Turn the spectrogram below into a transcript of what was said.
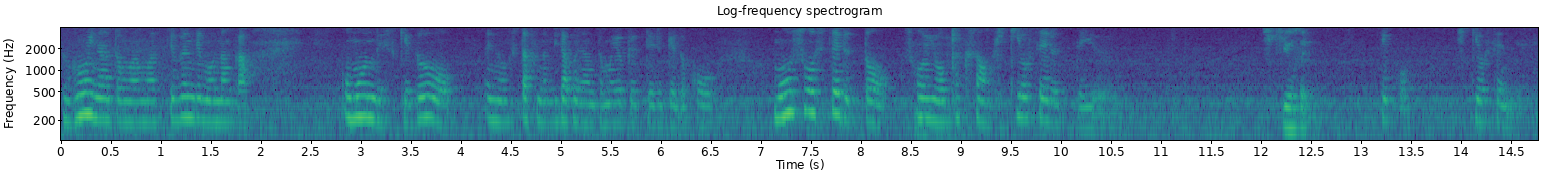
すごいなと思います。自分でもなんか思うんですけどあのスタッフの美佐子ちゃんともよく言ってるけどこう妄想してるとそういうお客さんを引き寄せるっていう。引き寄せる？結構引き寄せるんですよ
